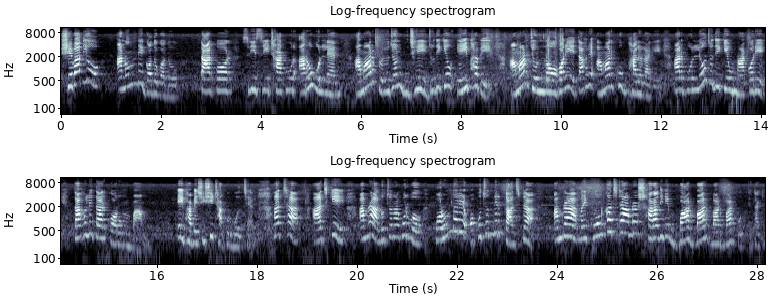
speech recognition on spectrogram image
সেবাদিও আনন্দে গদগদ। তারপর শ্রী শ্রী ঠাকুর আরও বললেন, আমার প্রয়োজন বুঝে, যদি কেউ এইভাবে আমার জন্য করে, তাহলে আমার খুব ভালো লাগে। আর বললেও যদি কেউ না করে, তাহলে তার করম বাম। এইভাবে শিশি ঠাকুর বলছেন। আচ্ছা আজকে আমরা আলোচনা করব পরমদারের অপছন্দের কাজটা। আমরা মানে কোন কাজটা আমরা সারাদিনে বারবার বারবার করতে থাকি?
